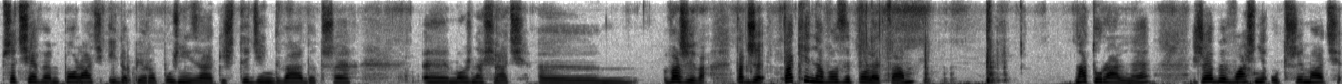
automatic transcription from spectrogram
Przed siewem polać i dopiero później za jakiś tydzień, dwa do trzech yy, można siać yy, warzywa. Także takie nawozy polecam naturalne, żeby właśnie utrzymać y,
